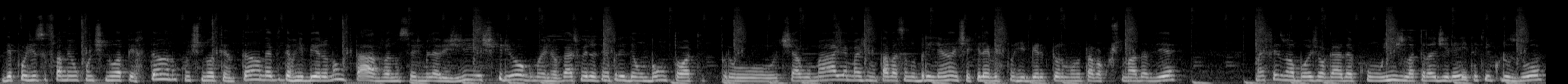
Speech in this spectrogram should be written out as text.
Depois disso, o Flamengo continua apertando, continua tentando. Everton Ribeiro não estava nos seus melhores dias, criou algumas jogadas. No primeiro tempo, ele deu um bom toque para o Thiago Maia, mas não estava sendo brilhante aquele Everton Ribeiro que todo mundo estava acostumado a ver. Mas fez uma boa jogada com o Isla pela direita, que cruzou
